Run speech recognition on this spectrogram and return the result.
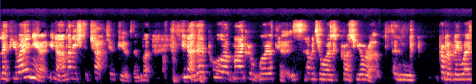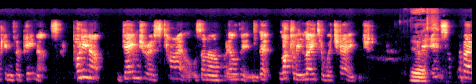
Lithuania. You know, I managed to chat to a few of them, but you know, they're poor migrant workers having to work across Europe and probably working for peanuts, putting up dangerous tiles on our building that luckily later were changed. Yes. It's about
